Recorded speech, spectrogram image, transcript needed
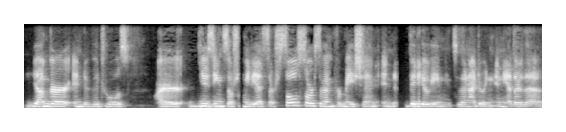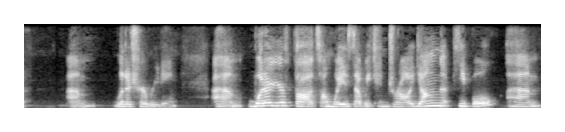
younger individuals, are using social media as their sole source of information in video gaming, so they're not doing any other the um, literature reading. Um, what are your thoughts on ways that we can draw young people um,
